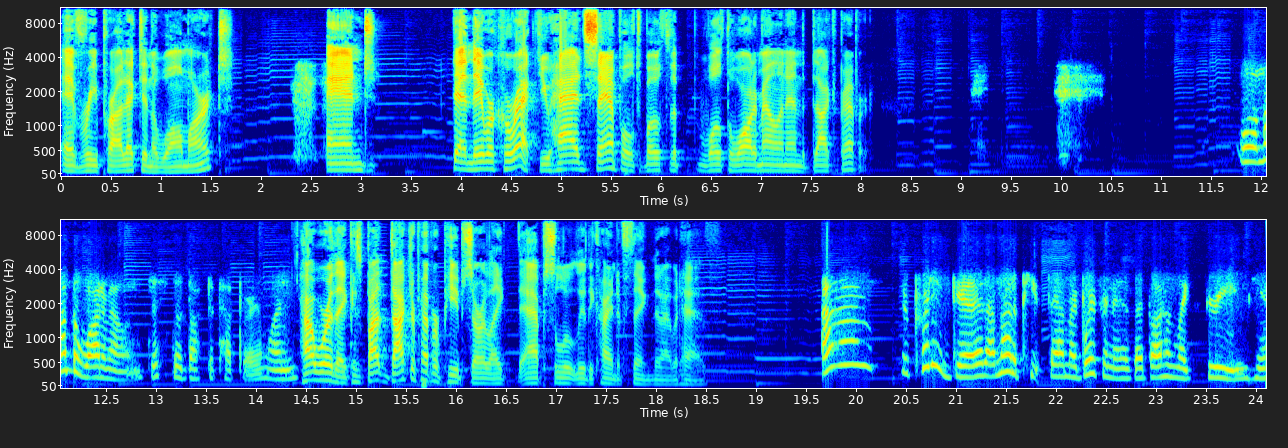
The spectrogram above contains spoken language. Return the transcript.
every product in the Walmart, and then they were correct. You had sampled both the both the watermelon and the Dr Pepper. Well, not the watermelon, just the Dr Pepper one. How were they? Because Dr Pepper Peeps are like absolutely the kind of thing that I would have. Um, they're pretty good. I'm not a Peep fan. My boyfriend is. I bought him like three. and He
